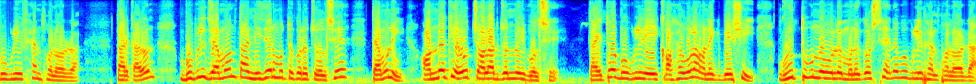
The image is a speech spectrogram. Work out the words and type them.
বুবলির ফ্যান ফলোয়াররা তার কারণ, বুবলি যেমন তার নিজের মতো করে চলছে, তেমনি অন্যকেও চলার জন্যই বলছে। তাই তো বুবলির এই কথাগুলো অনেক বেশি গুরুত্বপূর্ণ বলে মনে করছেন বুবলি ফ্যান ফলোয়াররা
